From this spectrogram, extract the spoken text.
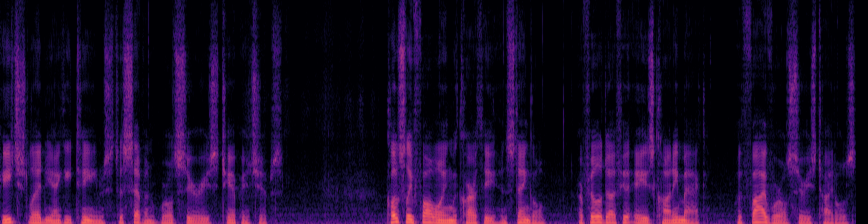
Each led Yankee teams to seven World Series championships. Closely following McCarthy and Stengel are Philadelphia A's Connie Mack with five World Series titles,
